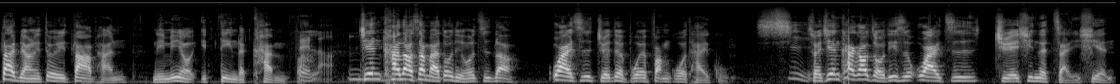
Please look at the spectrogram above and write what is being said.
代表你对于大盘你没有一定的看法。对了，今天开到三百多点，我知道外资绝对不会放过台股，是。所以今天开高走低是外资决心的展现，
